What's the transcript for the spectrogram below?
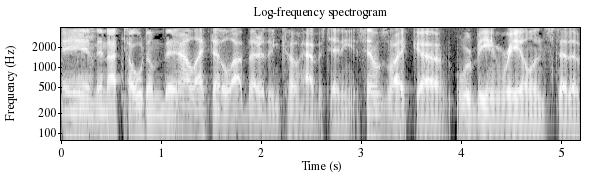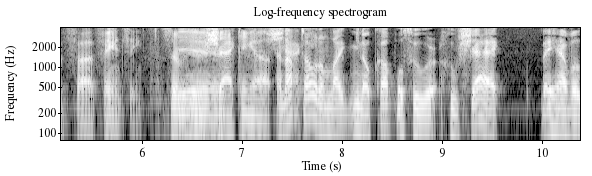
And and I told them that I like that a lot better than cohabitating. It sounds like uh, we're being real instead of uh, fancy. So yeah. you're shacking up. And I've told them like you know couples who are, who shack they have a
